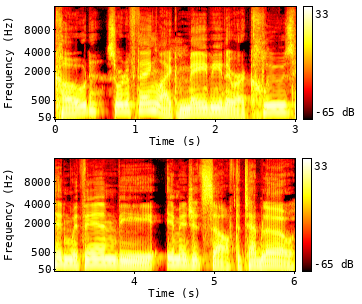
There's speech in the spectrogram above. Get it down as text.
code sort of thing? Like maybe there are clues hidden within the image itself, the tableau,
